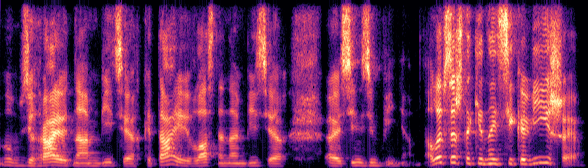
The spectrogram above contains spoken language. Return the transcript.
ну, зіграють на амбіціях Китаю і власне на амбіціях е, Сінзімпіня. Але все ж таки найцікавіше,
